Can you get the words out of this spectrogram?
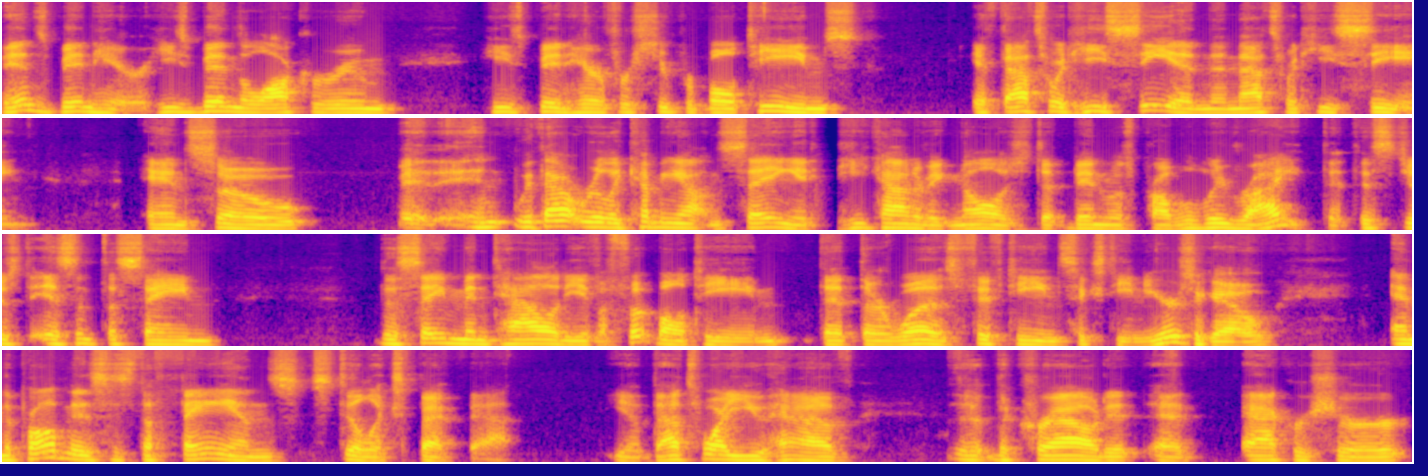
Ben's been here. He's been in the locker room. He's been here for Super Bowl teams. If that's what he's seeing, then that's what he's seeing. And so and without really coming out and saying it, he kind of acknowledged that Ben was probably right that this just isn't the same the same mentality of a football team that there was 15, 16 years ago. And the problem is, is the fans still expect that. You know, that's why you have the, the crowd at, at Acrisure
